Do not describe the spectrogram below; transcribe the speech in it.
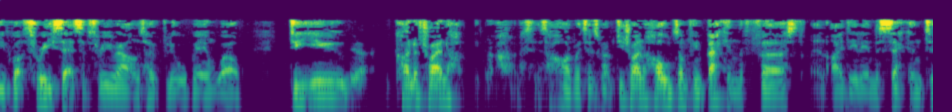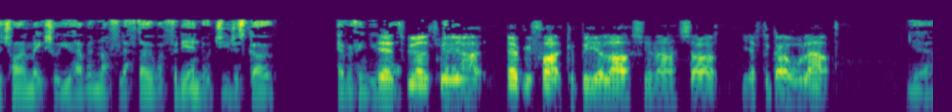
you've got three sets of three rounds, hopefully all being well. Do you Yeah. Kind of try and it's a hard way to describe. Do you try and hold something back in the first and ideally in the second to try and make sure you have enough left over for the end, or do you just go everything you Yeah, got? Yeah, to be honest with you, uh, every fight could be your last, you know. So you have to go all out. Yeah,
